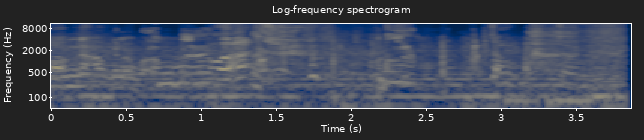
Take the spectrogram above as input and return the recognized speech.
Oh, now I'm gonna run.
